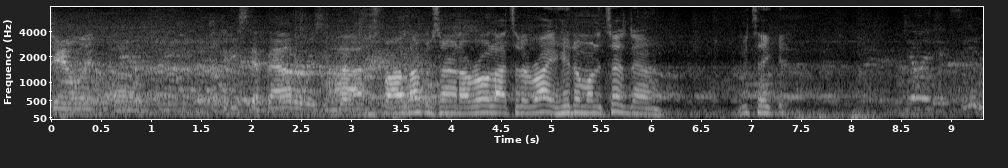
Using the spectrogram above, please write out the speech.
Jalen. Um, did he step out or was he? Uh, as far as I'm concerned, I roll out to the right, hit him on the touchdown. We take it. Dylan, it seemed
